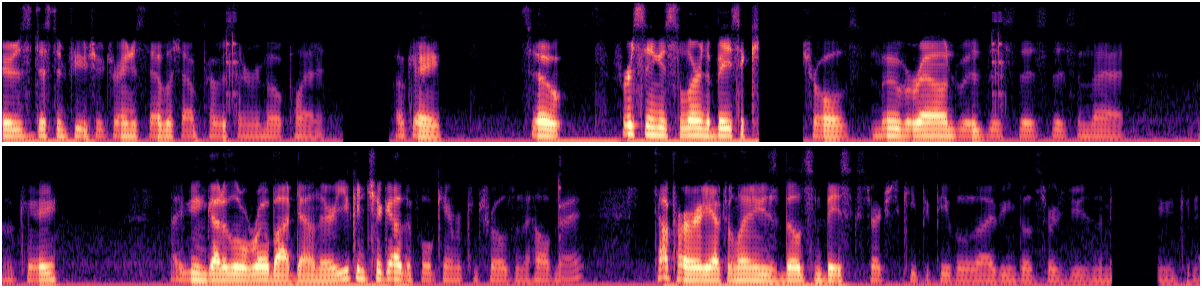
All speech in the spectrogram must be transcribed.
There's distant future trying to establish outposts on a remote planet. Okay, so first thing is to learn the basic controls. Move around with this, this, this, and that. Okay. I even got a little robot down there. You can check out the full camera controls and the helmet. Right. Top priority after landing is build some basic structures to keep your people alive. You can build structures using the main. You can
